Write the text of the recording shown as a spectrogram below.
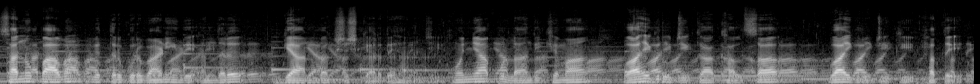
ਸਾਨੂੰ ਪਾਵਨ ਪਵਿੱਤਰ ਗੁਰਬਾਣੀ ਦੇ ਅੰਦਰ ਗਿਆਨ ਬਖਸ਼ਿਸ਼ ਕਰਦੇ ਹਨ ਜੀ। ਹੋਈਆਂ ਭੁੱਲਾਂ ਦੀ ਖਿਮਾ, ਵਾਹਿਗੁਰੂ ਜੀ ਕਾ ਖਾਲਸਾ, ਵਾਹਿਗੁਰੂ ਜੀ ਕੀ ਫਤਿਹ।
